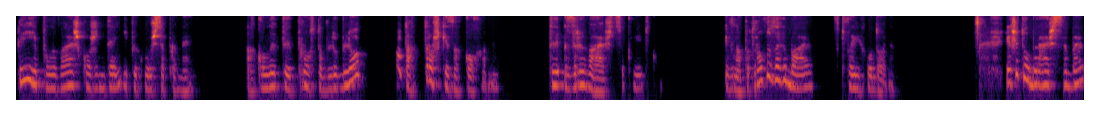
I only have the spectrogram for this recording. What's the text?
ти її поливаєш кожен день і піклуєшся про неї. А коли ти просто влюблен, ну так, трошки закоханий, ти зриваєш цю квітку, і вона потроху загибає в твоїх ладонях. Якщо ти обираєш себе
